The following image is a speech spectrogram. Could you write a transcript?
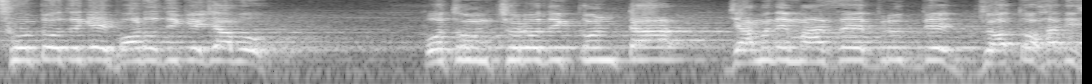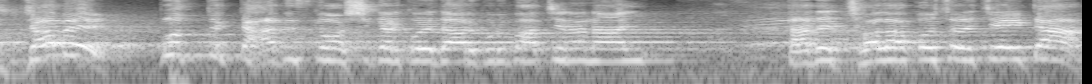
ছোট থেকে বড় দিকে যাব। প্রথম ছোট দিক কোনটা? যে আমাদের মাঝের বিরুদ্ধে যত হাদিস যাবে, প্রত্যেকটা হাদিসকে অস্বীকার করে দেওয়ার গ্রুপ আছে না নাই? তাদের ছলা কৌশল হচ্ছে এইটা।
